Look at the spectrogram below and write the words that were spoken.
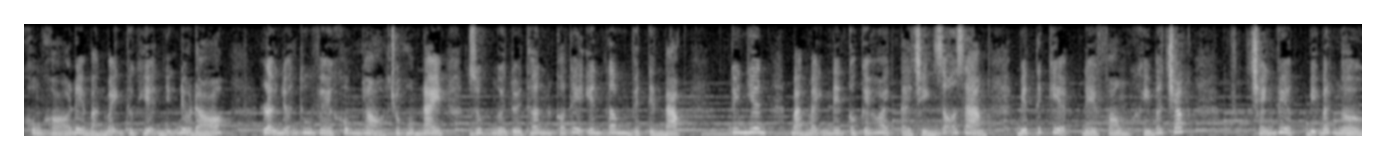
không khó để bản mệnh thực hiện những điều đó. Lợi nhuận thu về không nhỏ trong hôm nay giúp người tuổi thân có thể yên tâm về tiền bạc. Tuy nhiên, bản mệnh nên có kế hoạch tài chính rõ ràng, biết tiết kiệm, đề phòng khi bất chắc, tránh việc bị bất ngờ.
